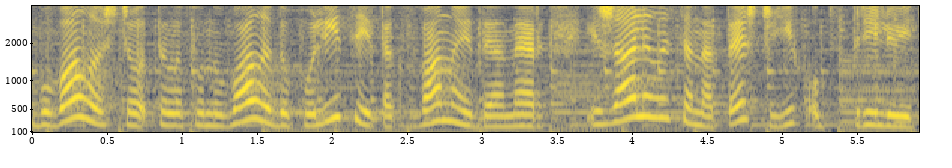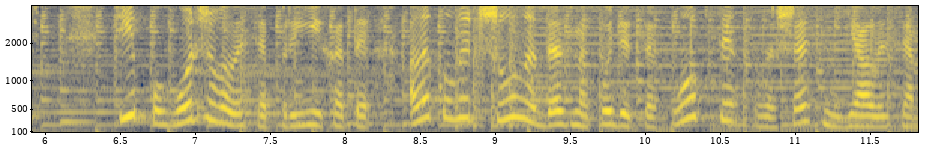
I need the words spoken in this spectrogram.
Бувало, що телефонували до поліції так званої ДНР і жалілися на те, що їх обстрілюють. Ті погоджувалися приїхати, але коли чули, де знаходяться хлопці, лише сміялися.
